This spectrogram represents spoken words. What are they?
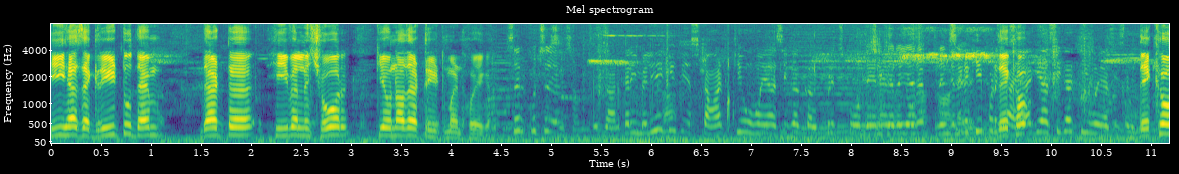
He has agreed to them that he will ensure ਕਿ ਉਹਨਾਂ ਦਾ ਟ੍ਰੀਟਮੈਂਟ ਹੋਏਗਾ ਸਰ ਕੁਝ ਜਾਣਕਾਰੀ ਮਿਲੀ ਹੈ ਕਿ ਸਟਾਰਟ ਕਿਉਂ ਹੋਇਆ ਸੀਗਾ ਕਲਪ੍ਰਿਟਸ ਕੌਣ ਨੇ ਇਹਨਾਂ ਨੇ ਕੀ ਦੇਖੋ- ਭੜਕਾਇਆ ਗਿਆ ਸੀਗਾ ਕੀ ਹੋਇਆ ਸੀ ਸਰ ਦੇਖੋ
